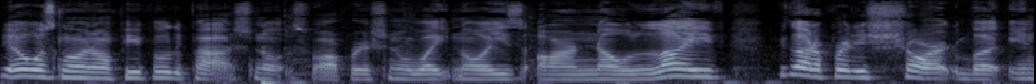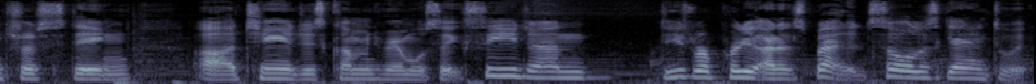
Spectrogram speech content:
Yo, what's going on, people? The patch notes for Operation White Noise are now live. We got a pretty short but interesting uh, changes coming from Rainbow Six Siege, and these were pretty unexpected. So let's get into it.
